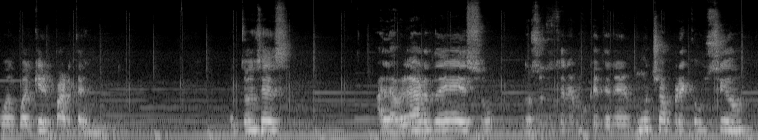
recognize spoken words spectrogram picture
o en cualquier parte del mundo. Entonces, al hablar de eso, nosotros tenemos que tener mucha precaución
